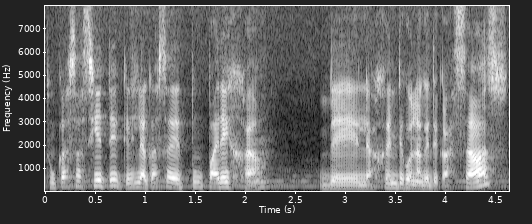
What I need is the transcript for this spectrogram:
tu casa 7, que es la casa de tu pareja, de la gente con la que te casás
